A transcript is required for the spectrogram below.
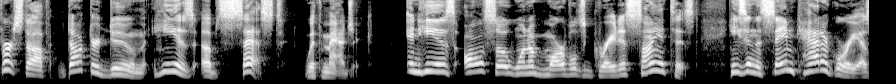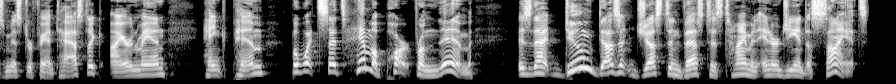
First off, Doctor Doom, he is obsessed with magic. And he is also one of Marvel's greatest scientists. He's in the same category as Mr. Fantastic, Iron Man, Hank Pym, but what sets him apart from them is that Doom doesn't just invest his time and energy into science,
